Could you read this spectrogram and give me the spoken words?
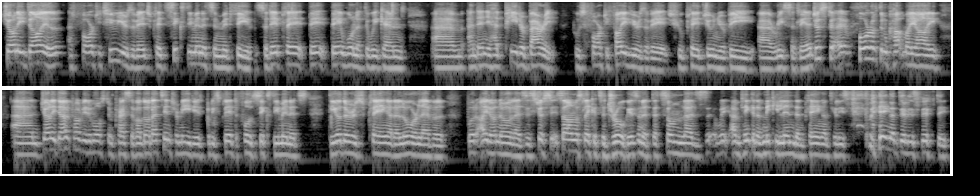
Johnny Doyle, at 42 years of age, played 60 minutes in midfield. So they play they they won at the weekend. Um, and then you had Peter Barry, who's 45 years of age, who played Junior B uh, recently. And just uh, four of them caught my eye and Johnny Doyle probably the most impressive, although that's intermediate, but he's played the full 60 minutes. The others playing at a lower level. But I don't know, lads. It's just, it's almost like it's a drug, isn't it? That some lads, I'm thinking of Mickey Linden playing until he's playing until he's 50.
